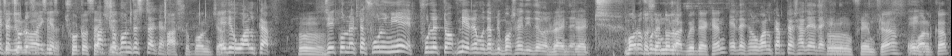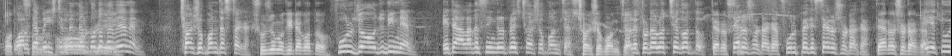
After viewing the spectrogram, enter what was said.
এটা ছোট সাইকেল ছোট সাইকেল পঞ্চাশ টাকা। পাঁচশো পঞ্চাশ। এই যে ওয়ার্ল্ড কাপ যে কোনো একটা ফুল নিয়ে ফুলের টপ নিয়ে এটার মধ্যে আপনি বসাই দিতে পারবেন রাইট রাইট বড় ফুলের সুন্দর লাগবে দেখেন। এই দেখেন ওয়ার্ল্ড কাপটা সাজায় দেখেন। ফ্রেমটা ওয়ার্ল্ড কাপ কত ওয়ার্ল্ড কাপের স্ট্যান্ডের দাম কত। থাকবে জানেন? ছয়শো পঞ্চাশ টাকা। সূর্যমুখীটা কত? ফুল যদি নেন এটা আলাদা সিঙ্গেল প্রাইস ছয়শো পঞ্চাশ। ছয়শো পঞ্চাশ। তাহলে টোটাল হচ্ছে কত? 1300 তেরোশো টাকা ফুল প্যাকেজ তেরোশো টাকা। তেরোশো টাকা। এই তুই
